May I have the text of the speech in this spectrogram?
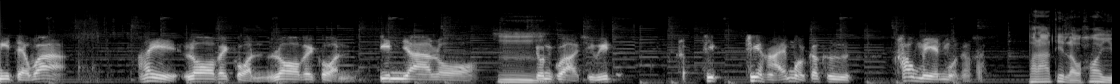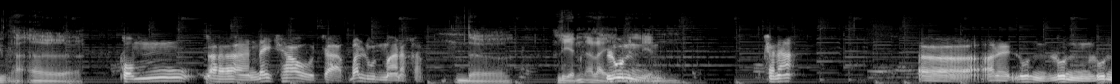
มีแต่ว่าให้รอไปก่อน รอไปก่อน กินยารออืมจนกว่าชีวิตที่ที่หายหมดก็คือเข้าเมนหมดนะครับพระที่เราห้อยอยู่ละเออ ผมเอ่อได้เช่าจากบ้านรุนมานะครับ เดอเหรียญอะไรรุ่นเหรียญชนะ เอ่ออะไรรุ่นรุ่นรุ่น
